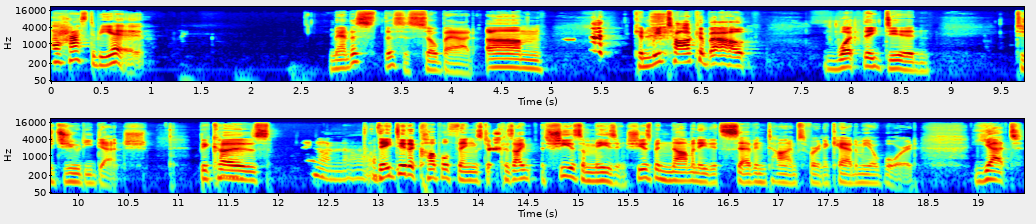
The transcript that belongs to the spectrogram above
That has to be it. Man this this is so bad. Um can we talk about what they did to Judi Dench because I don't know. They did a couple things because I she is amazing. She has been nominated seven times for an Academy Award, yet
